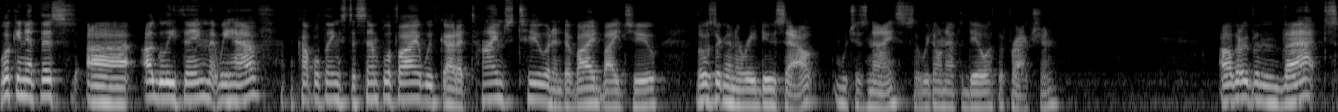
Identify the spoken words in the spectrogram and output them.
Looking at this uh, ugly thing that we have, a couple things to simplify. We've got a times 2 and a divide by 2. Those are going to reduce out, which is nice, so we don't have to deal with the fraction. Other than that,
